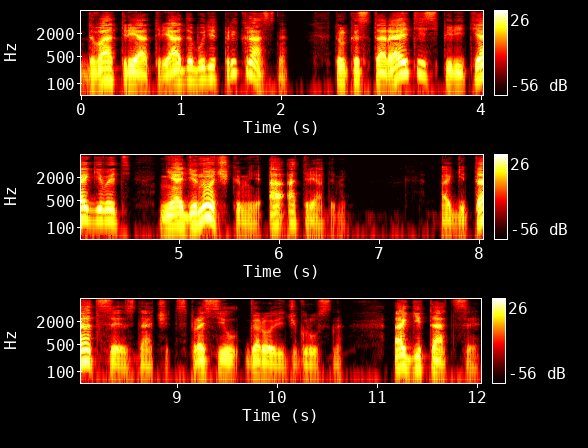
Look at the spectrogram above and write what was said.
два-три отряда, будет прекрасно. Только старайтесь перетягивать не одиночками, а отрядами. Агитация, значит, спросил Горович грустно. Агитация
